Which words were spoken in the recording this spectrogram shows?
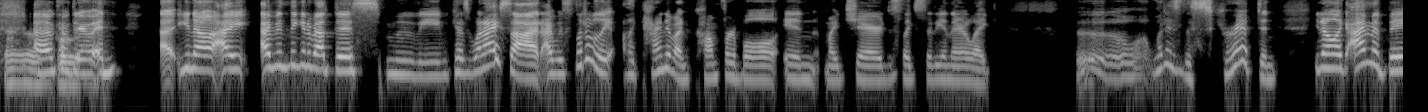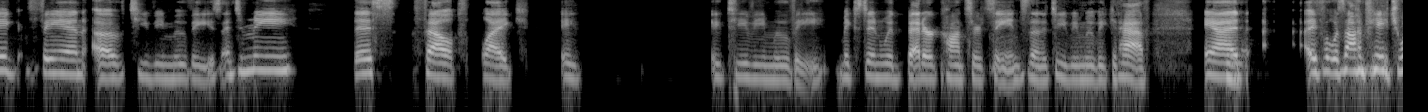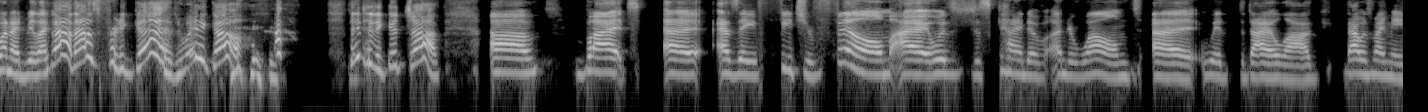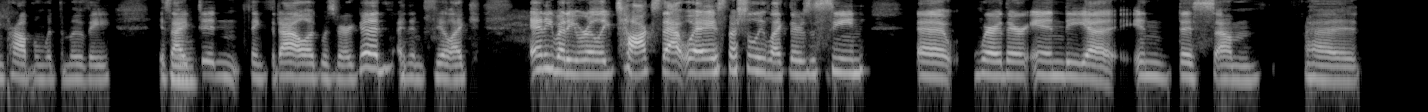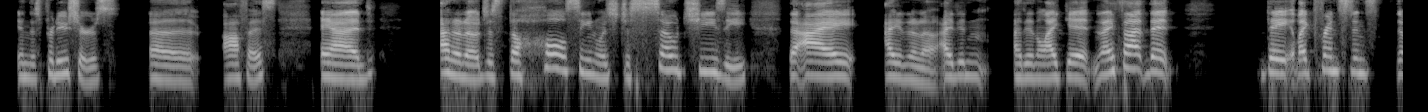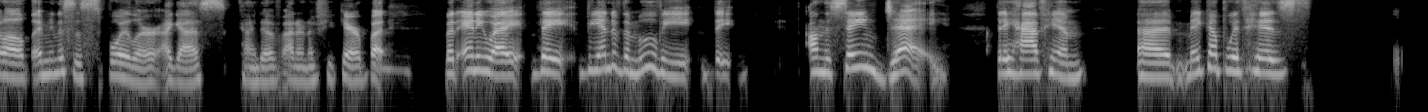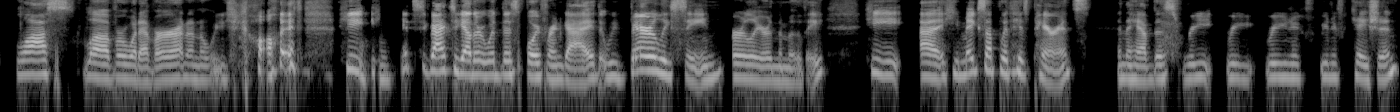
Uh, come through, and uh, you know, I I've been thinking about this movie because when I saw it, I was literally like kind of uncomfortable in my chair, just like sitting in there, like, Ooh, what is the script? And you know, like I'm a big fan of TV movies, and to me, this felt like a a TV movie mixed in with better concert scenes than a TV movie could have. And if it was on VH1, I'd be like, "Oh, that was pretty good. Way to go! they did a good job." Um, but uh, as a feature film, I was just kind of underwhelmed uh, with the dialogue. That was my main problem with the movie, is mm. I didn't think the dialogue was very good. I didn't feel like anybody really talks that way, especially like there's a scene uh, where they're in the uh, in this um, uh, in this producer's uh, office, and I don't know, just the whole scene was just so cheesy that I I don't know, I didn't I didn't like it, and I thought that they like for instance well i mean this is spoiler i guess kind of i don't know if you care but but anyway they the end of the movie they on the same day they have him uh make up with his lost love or whatever i don't know what you call it. He, he mm-hmm. gets back together with this boyfriend guy that we barely seen earlier in the movie. He uh he makes up with his parents and they have this re, re, reunification.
